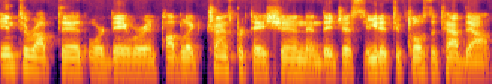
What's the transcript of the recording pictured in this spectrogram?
interrupted, or they were in public transportation and they just needed to close the tab down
